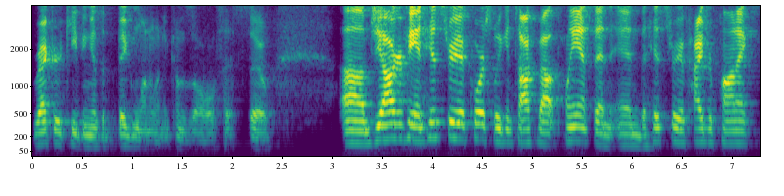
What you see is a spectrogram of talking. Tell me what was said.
record keeping is a big one when it comes to all of this. So um, geography and history, of course, we can talk about plants and, and the history of hydroponics.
